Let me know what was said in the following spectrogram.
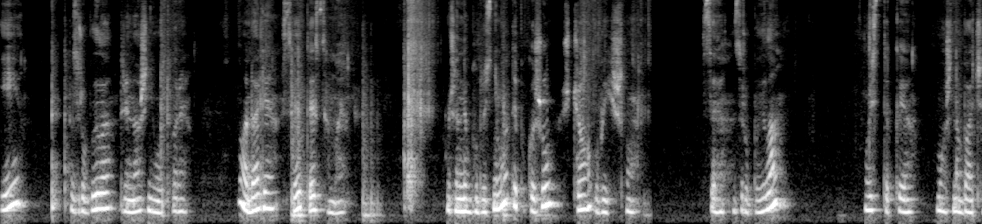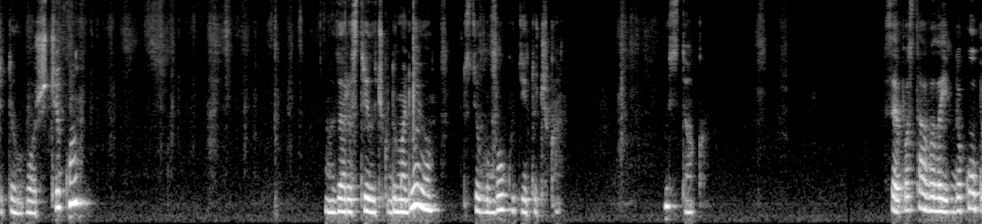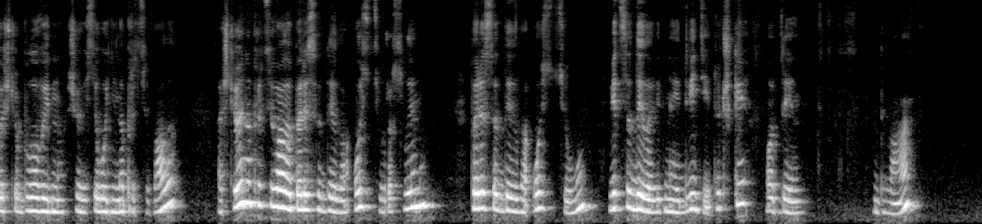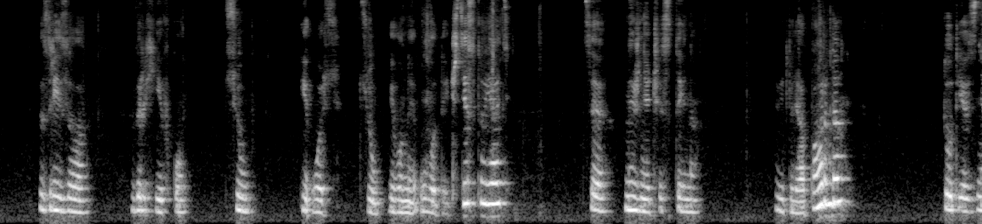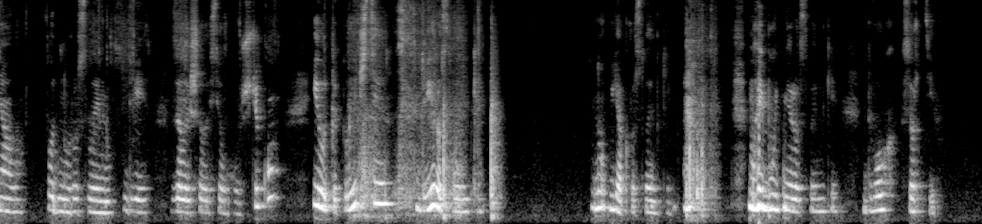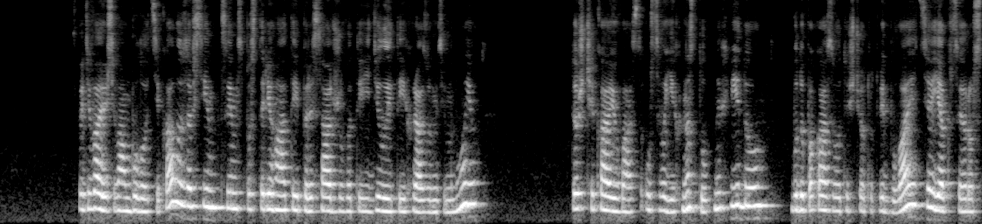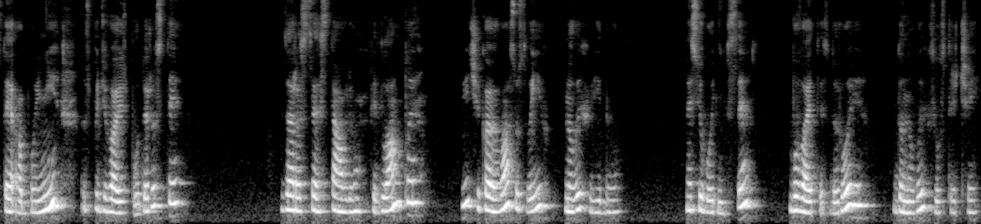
і зробила дренажні отвори. Ну, а далі все те саме. Вже не буду знімати, покажу, що вийшло. Все зробила. Ось таке можна бачити в горщику. Зараз стрілочку домалюю з цього боку діточка. Ось так. Все, поставила їх докупи, щоб було видно, що я сьогодні напрацювала. А що я напрацювала? Пересадила ось цю рослину, пересадила ось цю, відсадила від неї дві діточки. Один, два. Зрізала верхівку цю і ось цю, і вони у водичці стоять. Це нижня частина від леопарда. Тут я зняла одну рослину, дві залишилися в горщику. І у тепличці дві рослинки. Ну, як рослинки? Майбутні рослинки двох сортів. Сподіваюсь, вам було цікаво за всім цим спостерігати і пересаджувати, і ділити їх разом зі мною. Тож чекаю вас у своїх наступних відео. Буду показувати, що тут відбувається, як все росте або ні. Сподіваюсь, буде рости. Зараз це ставлю під лампи і чекаю вас у своїх нових відео. На сьогодні все. Бувайте здорові! До нових зустрічей!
